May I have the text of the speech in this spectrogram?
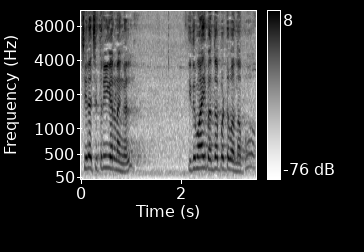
ചില ചിത്രീകരണങ്ങൾ ഇതുമായി ബന്ധപ്പെട്ട് വന്നപ്പോൾ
